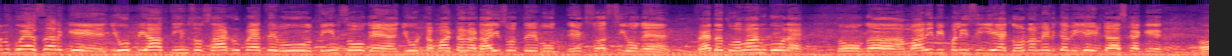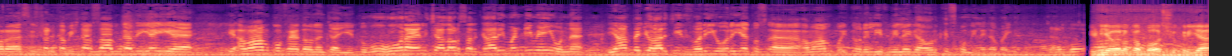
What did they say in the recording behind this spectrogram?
हमको सर के जो प्याज तीन सौ साठ रुपए थे, वो तीन सौ हो गए हैं। जो टमाटर अढ़ाई सौ थे, वो एक सौ अस्सी हो गए हैं। फ़ायदा तो आवाम को हो रहा है। तो हमारी भी पॉलिसी ये है गवर्नमेंट का भी यही टास्क है कि और असिस्टेंट कमिश्नर साहब का भी यही है। कि आवाम को फ़ायदा होना चाहिए। तो वो हो रहा है इंशाल्लाह और सरकारी मंडी में ही होना है। यहाँ पे जो हर चीज़ फ्री हो रही है तो आवाम को ही तो रिलीफ मिलेगा और किसको मिलेगा भाई? मीडिया वालों का बहुत शुक्रिया।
